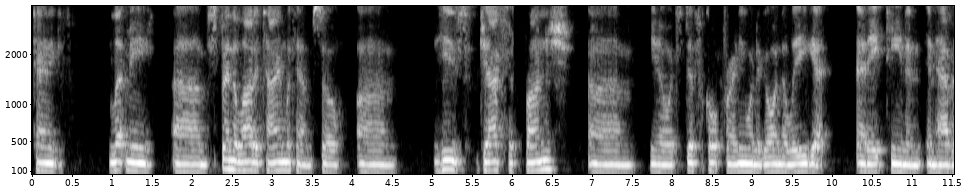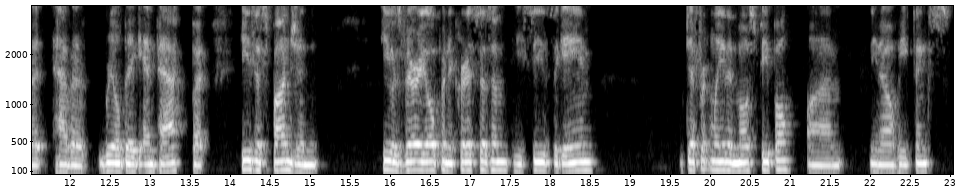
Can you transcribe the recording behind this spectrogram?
kind of let me um, spend a lot of time with him. So um, he's Jack's a sponge. Um, you know, it's difficult for anyone to go in the league at, at 18 and, and have it have a real big impact, but he's a sponge and he was very open to criticism. He sees the game differently than most people. Um, you know, he thinks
